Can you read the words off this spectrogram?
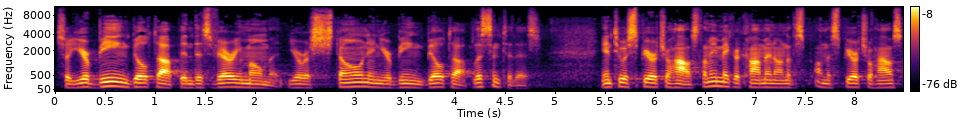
So you're being built up in this very moment. You're a stone and you're being built up. Listen to this into a spiritual house. Let me make a comment on the, on the spiritual house.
